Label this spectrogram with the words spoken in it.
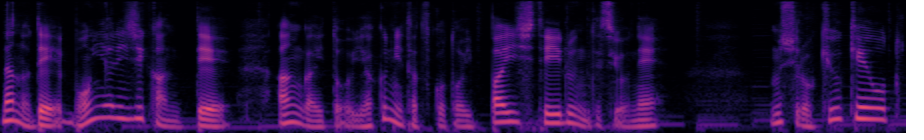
なので、ぼんやり時間って案外と役に立つことをいっぱいしているんですよね。むしろ休憩をとっ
